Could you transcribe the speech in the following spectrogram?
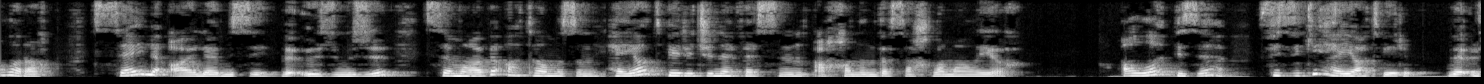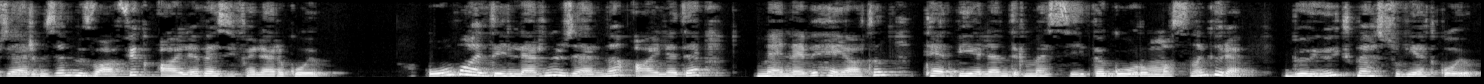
alaraq səylə ailəmizi və özümüzü səmavi atamızın həyat verici nəfəsinin axınında saxlamalıyıq. Allah bizə fiziki həyat verib və üzərimizə müvafiq ailə vəzifələri qoyub. O valideynlərin üzərinə ailədə mənəvi həyatın tərbiyələndirməsi və qorunmasına görə böyük məsuliyyət qoyub.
